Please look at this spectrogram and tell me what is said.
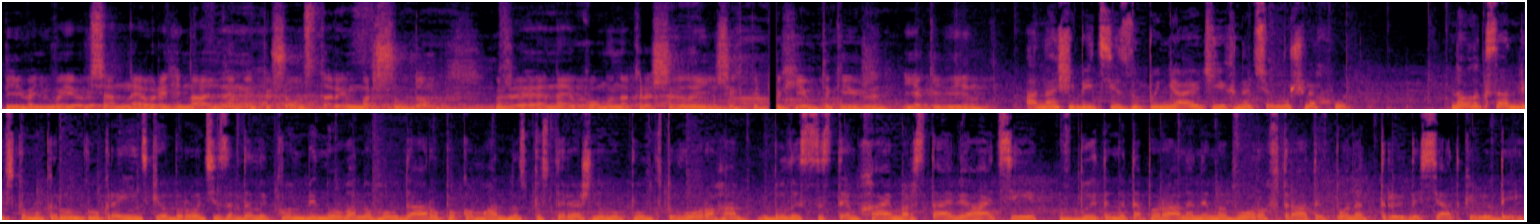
півень виявився неоригінальним і пішов старим маршрутом, вже на якому накрашили інших петухів, таких же, як і він. А наші бійці зупиняють їх на цьому шляху. На Олександрівському керунку українські оборонці завдали комбінованого удару по командно-спостережному пункту ворога. Били з систем Хаймарс та авіації. Вбитими та пораненими ворог втратив понад три десятки людей.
